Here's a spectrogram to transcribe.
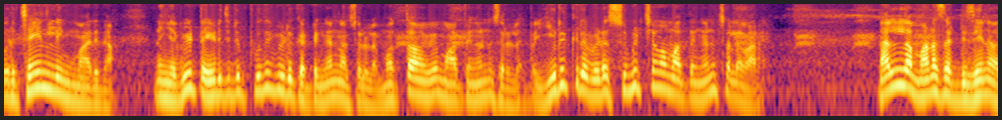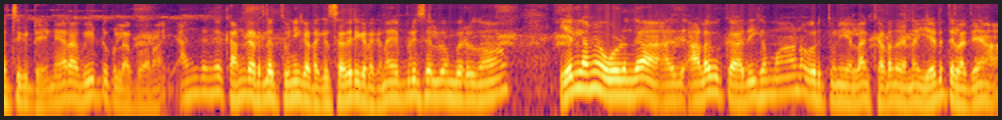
ஒரு செயின் லிங்க் மாதிரி தான் நீங்கள் வீட்டை இடிச்சிட்டு புது வீடு கட்டுங்கன்னு நான் சொல்லலை. மொத்த அமைப்பே மாற்றுங்கன்னு சொல்லலை. இப்போ இருக்கிற வீடை சுபிட்சமாக மாற்றுங்கன்னு சொல்ல வரேன். நல்ல மனசை டிசைனாக வச்சுக்கிட்டு நேராக வீட்டுக்குள்ளே போகிறோம் அங்கங்கே கண்ட இடத்துல துணி கிடக்கு செதறி கிடக்குன்னா எப்படி செல்வம் பெருகும்? எல்லாமே ஒழுங்காக அது அளவுக்கு அதிகமான ஒரு துணியெல்லாம் கிடந்ததுன்னா எடுத்து எல்லாத்தையும்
